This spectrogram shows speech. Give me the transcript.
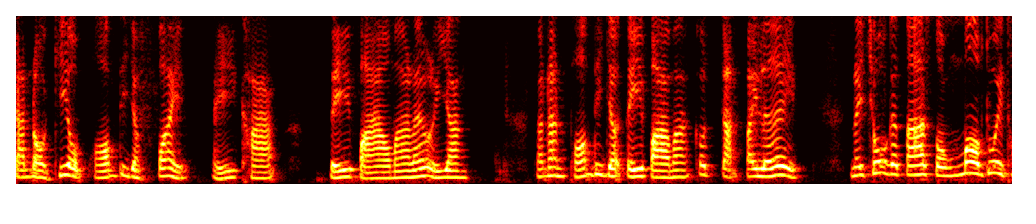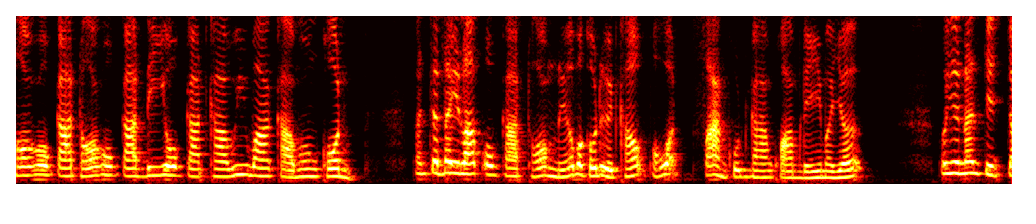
จันดอกเขี้ยวพร้อมที่จะไฟตีขา ตีฝ่ามาแล้วหรือยังถ้าท่านพร้อมที่จะตีฝ่ามาก็จัดไปเลย ในโชคชะตาส่งมอบถ้วยทองโอกาสทองโอกาสดีโอกาสข่าววิวาข่าวมงคล ท่านจะได้รับโอกาสทองเหนือกว่าคนอื่นเขา เพราะว่าสร้างคุณงามความดีมาเยอะ เพราะฉะนั้นจิตใจ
